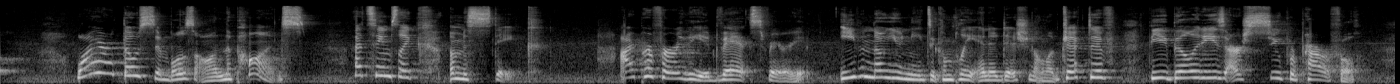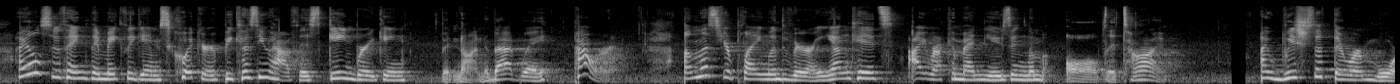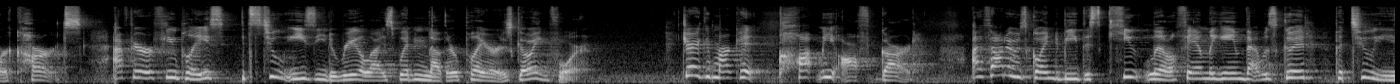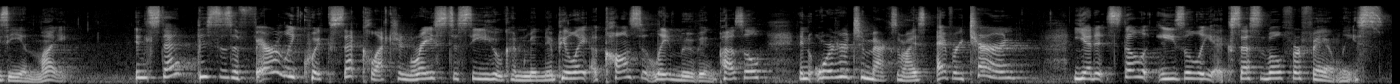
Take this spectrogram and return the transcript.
Why aren't those symbols on the pawns? That seems like a mistake. I prefer the advanced variant. Even though you need to complete an additional objective, the abilities are super powerful. I also think they make the games quicker because you have this game-breaking, but not in a bad way, power. Unless you're playing with very young kids, I recommend using them all the time. I wish that there were more cards. After a few plays, it's too easy to realize what another player is going for. Dragon Market caught me off guard. I thought it was going to be this cute little family game that was good, but too easy and light. Instead, this is a fairly quick set collection race to see who can manipulate a constantly moving puzzle in order to maximize every turn, yet it's still easily accessible for families.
